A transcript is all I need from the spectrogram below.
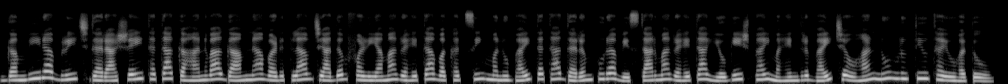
ગંભીરા બ્રિજ ધરાશયી થતા કહાનવા ગામના વડતલાવ જાદવ ફળિયામાં રહેતા વખતસિંહ મનુભાઈ તથા ધરમપુરા વિસ્તારમાં રહેતા યોગેશભાઈ મહેન્દ્રભાઈ ચૌહાણનું મૃત્યુ થયું હતું.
